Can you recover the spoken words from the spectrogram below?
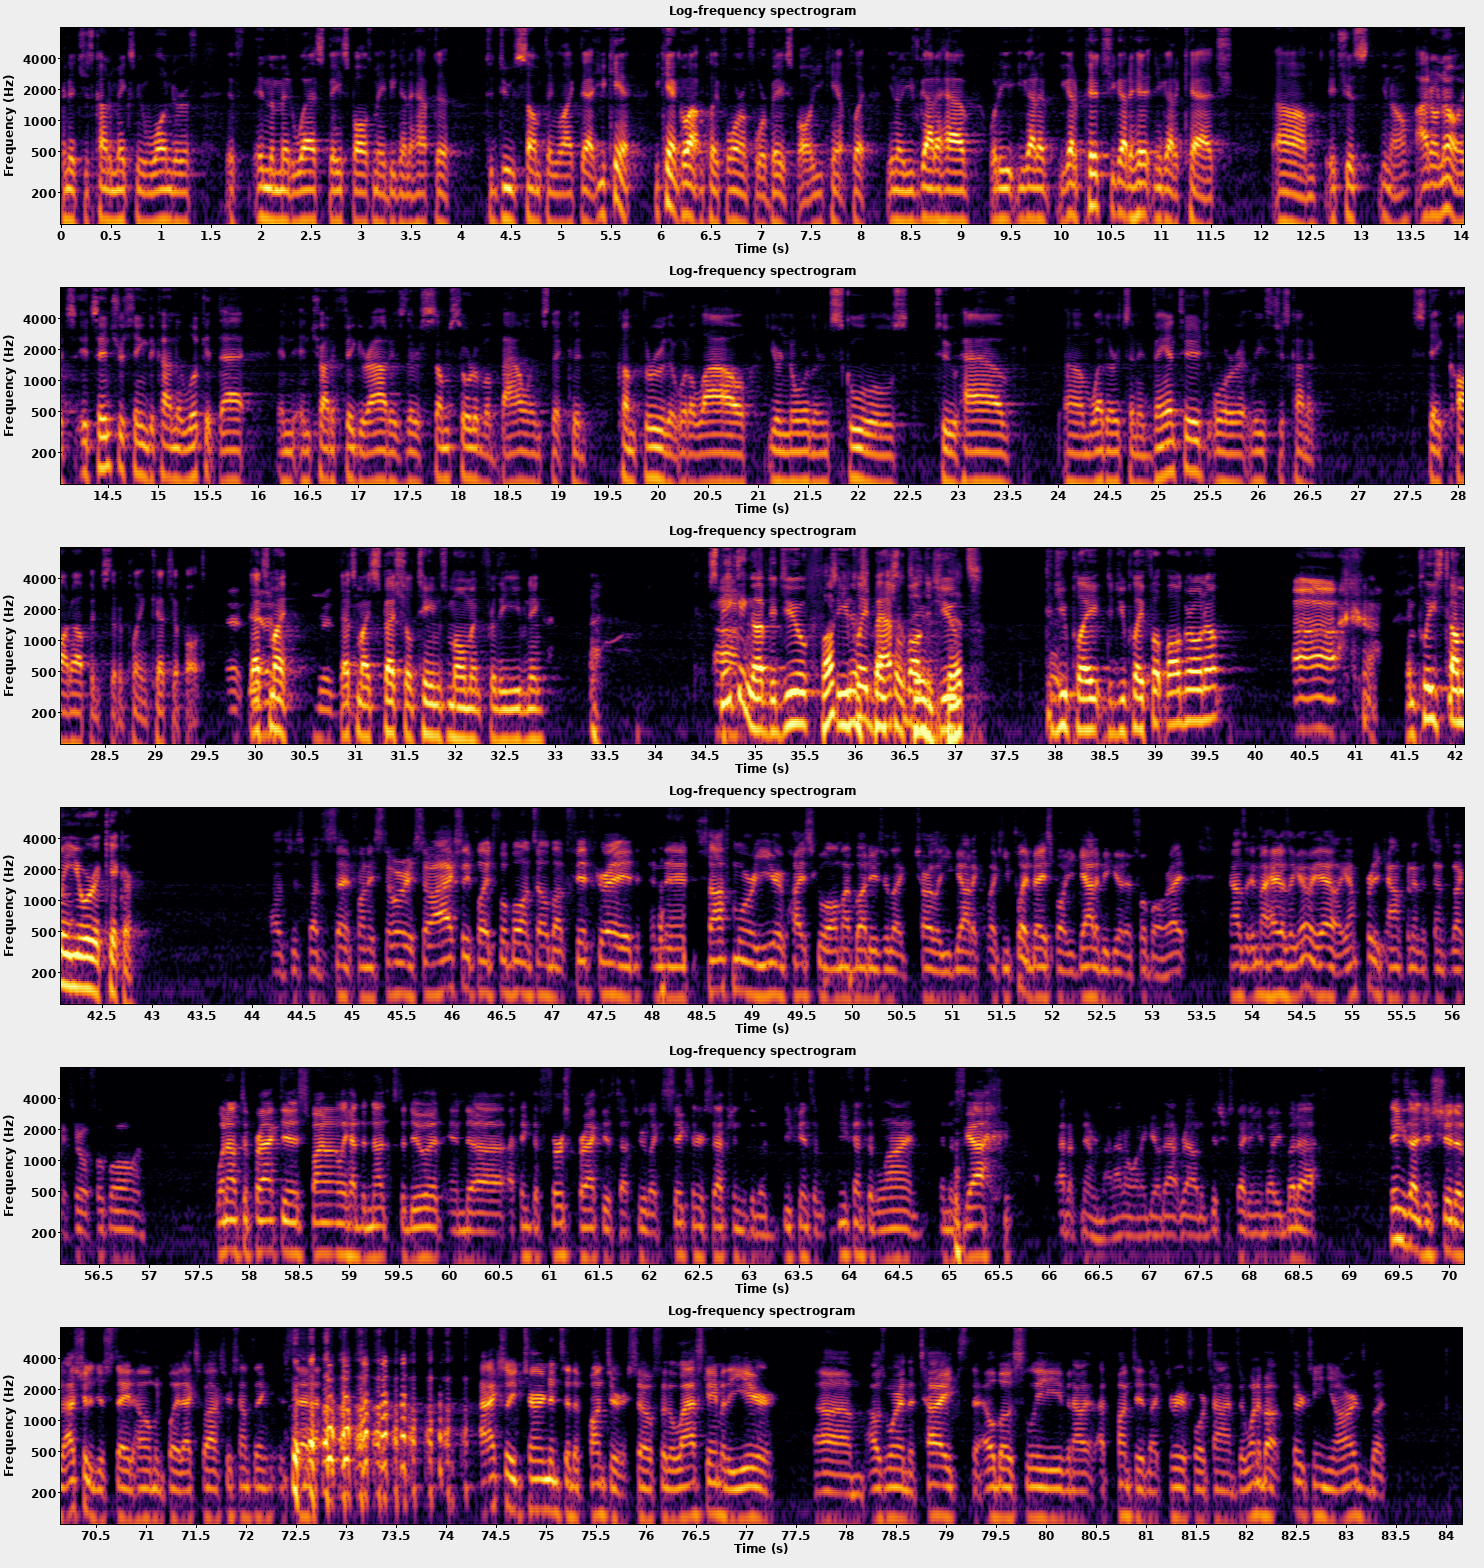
And it just kind of makes me wonder if, if in the Midwest, baseball's maybe going to have to to do something like that. You can't you can't go out and play four on four baseball. You can't play. You know, you've got to have what do you you got to you got to pitch, you got to hit, and you got to catch. Um, it's just you know I don't know. It's it's interesting to kind of look at that and, and try to figure out is there some sort of a balance that could come through that would allow your northern schools to have um, whether it's an advantage or at least just kind of stay caught up instead of playing catch up all the time. That's my that's my special teams moment for the evening. Speaking of, did you so you played basketball? teams, Did you Fitz. did you play did you play football growing up? Uh, And please tell me you were a kicker. I was just about to say a funny story. So I actually played football until about fifth grade, and then sophomore year of high school, all my buddies were like, "Charlie, you gotta like you played baseball, you gotta be good at football, right?" And I was in my head, I was like, "Oh yeah, like I'm pretty confident in the sense if I can throw a football." And went out to practice, finally had the nuts to do it, and uh, I think the first practice I threw like six interceptions to the defensive defensive line, and this guy, I don't, never mind, I don't want to go that route of disrespecting anybody, but uh, things I just should have. I should have just stayed home and played Xbox or something. Instead, I actually turned into the punter. So for the last game of the year, um, I was wearing the tights, the elbow sleeve, and I, I punted like three or four times. It went about 13 yards, but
